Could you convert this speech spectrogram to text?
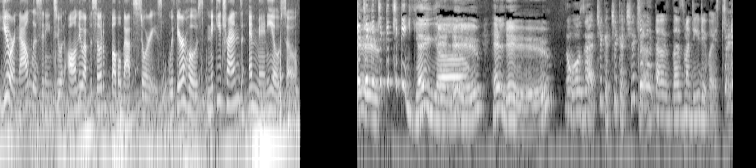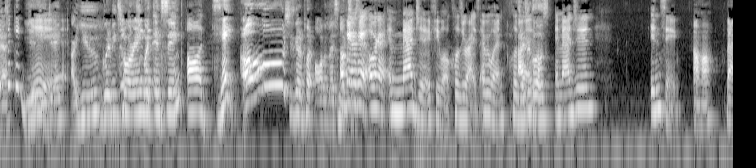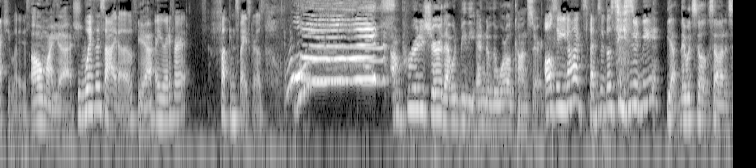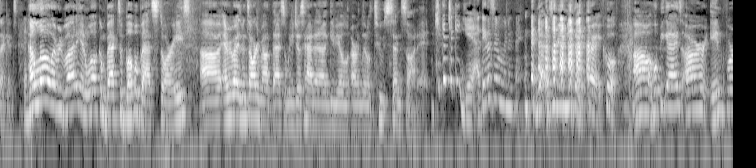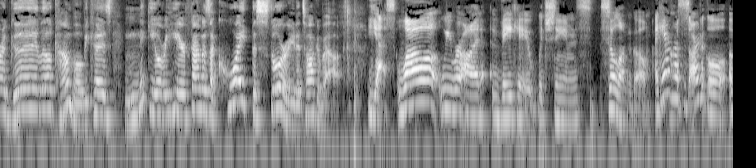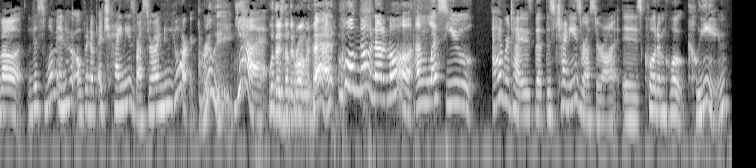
You are now listening to an all new episode of Bubble Bath Stories with your hosts, Nikki Trends and Manny Oso. Hello. Yeah. Hello. Hello. Oh, what was that? Chicka, chicka, chicka. That was, that was my DJ voice. Chicka, Yeah. chicka, Yeah, yeah. DJ. Are you going to be touring with NSYNC? All day. Oh, she's going to put all the best mixes. Okay, okay, oh my god. Imagine, if you will, close your eyes. Everyone, close your Eyes eyes. are closed. Imagine insane Uh-huh. Backstreet Boys Oh my gosh. with a side of. Yeah. Are you ready for it? Fucking Spice Girls. What? I'm pretty sure that would be the end of the world concert. Also, you know how expensive those tickets would be? Yeah, they would still sell out in seconds. Hello, everybody, and welcome back to Bubble Bath Stories. Uh, everybody's been talking about that, so we just had to give you our little two cents on it. Chicka, chicka, yeah. I think that's gonna be my new thing. Yeah, that's gonna be a new thing. All right, cool. Uh, I hope you guys are in for a good little combo because Nikki over here found us a quite the story to talk about. Yes. While we were on vacay, which seems so long ago, I came across this article about this woman who opened up a Chinese restaurant in New York. Really? Yeah. Well, there's nothing wrong with that. Well, no, not at all. Unless you advertise that this Chinese restaurant is quote unquote clean.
